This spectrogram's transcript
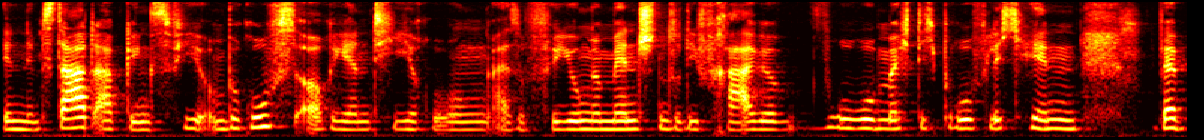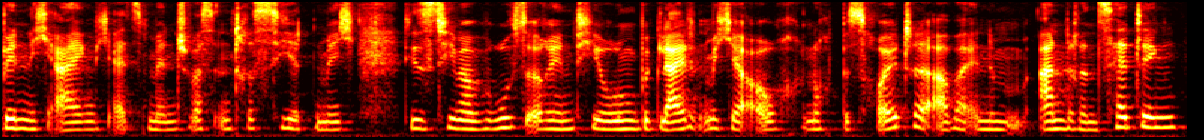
in dem Startup ging es viel um Berufsorientierung, also für junge Menschen so die Frage, wo möchte ich beruflich hin? Wer bin ich eigentlich als Mensch? Was interessiert mich? Dieses Thema Berufsorientierung begleitet mich ja auch noch bis heute, aber in einem anderen Setting.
